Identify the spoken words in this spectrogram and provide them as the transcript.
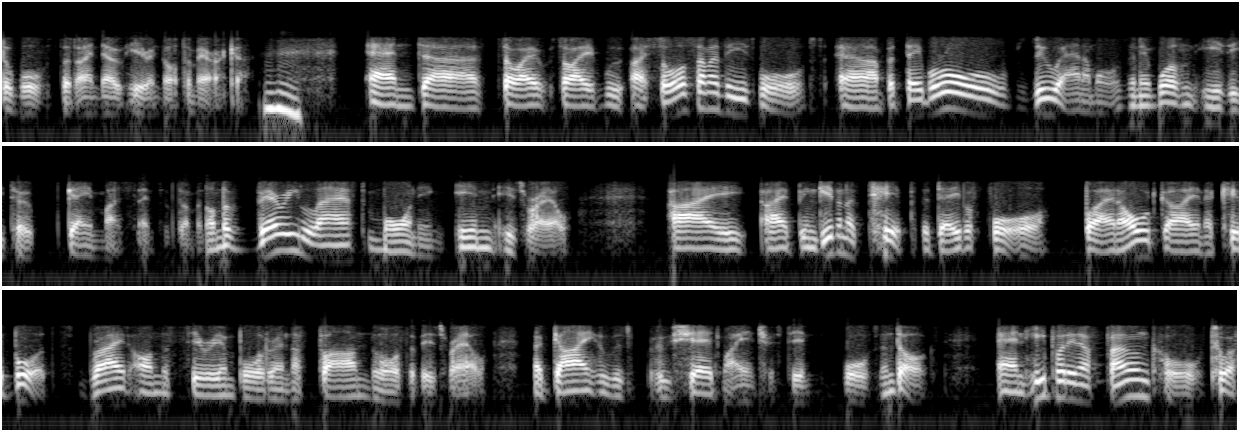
the wolves that I know here in North America? Mm-hmm. And uh, so I so I, I saw some of these wolves, uh, but they were all zoo animals, and it wasn't easy to gain much sense of them. And on the very last morning in Israel, I I had been given a tip the day before by an old guy in a kibbutz right on the Syrian border in the far north of Israel, a guy who was who shared my interest in wolves and dogs. And he put in a phone call to a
